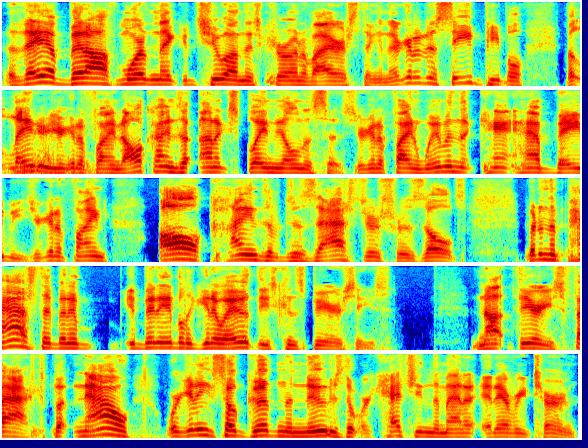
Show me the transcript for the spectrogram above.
They have bit off more than they can chew on this coronavirus thing, and they're going to deceive people. But later, you're going to find all kinds of unexplained illnesses. You're going to find women that can't have babies. You're going to find all kinds of disastrous results. But in the past, they've been, been able to get away with these conspiracies, not theories, facts. But now we're getting so good in the news that we're catching them at, at every turn.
